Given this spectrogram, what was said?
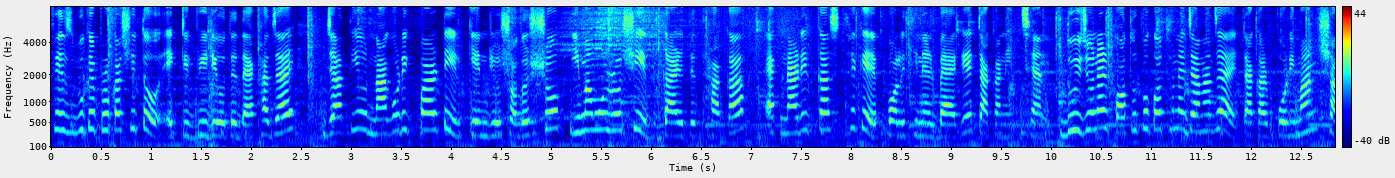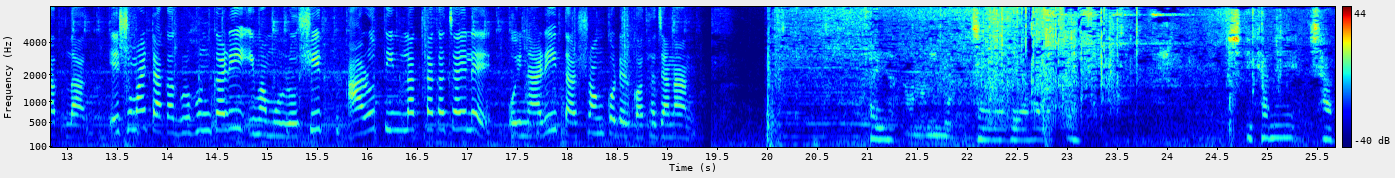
ফেসবুকে প্রকাশিত একটি ভিডিওতে দেখা যায়, জাতীয় নাগরিক পার্টির কেন্দ্রীয় সদস্য ইমামুর রশিদ গাড়িতে থাকা এক নারীর কাছ থেকে পলিথিনের ব্যাগে টাকা নিচ্ছেন। দুইজনের কথোপকথনে জানা যায়, টাকার পরিমাণ সাত লাখ। এ সময় টাকা গ্রহণকারী ইমামুর রশিদ আরও তিন লাখ টাকা চাইলে ওই নারী তার সংকটের কথা জানান। ভাইয়া হ্যাঁ ভাইয়া ভালো এখানে সাত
